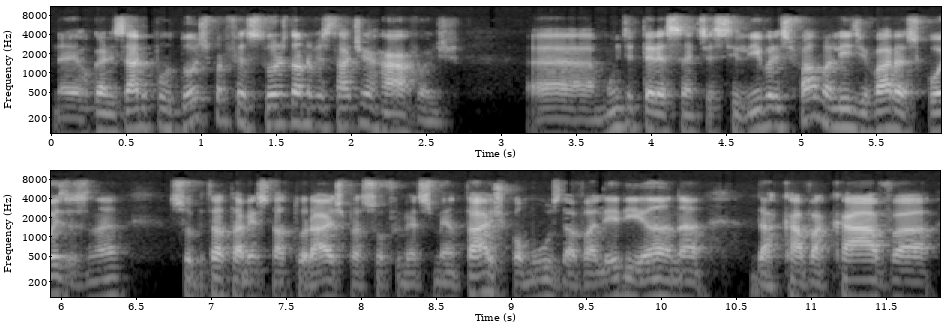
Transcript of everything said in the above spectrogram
né, organizado por dois professores da Universidade de Harvard. É, muito interessante esse livro, eles falam ali de várias coisas, né, sobre tratamentos naturais para sofrimentos mentais, como o uso da valeriana, da cava-cava,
